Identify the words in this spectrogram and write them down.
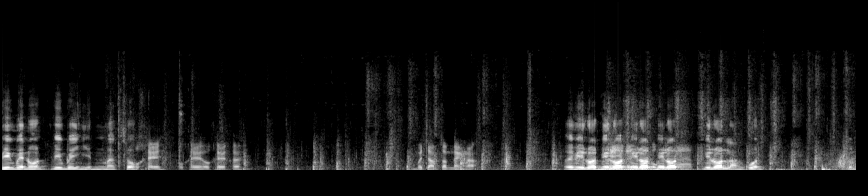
วิ่งไปนู้นวิ่งไปหินมักส้มโอเคโอเคโอเคโอเคผมประจำตำแหน่งแล้วเฮ้ยมีรถมีรถมีรถมีรถมีรถหลังคุณคุณ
